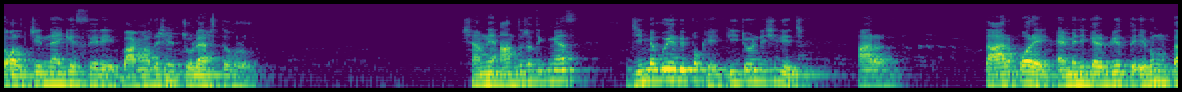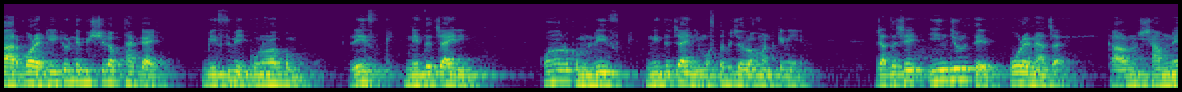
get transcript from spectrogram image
দল চেন্নাইকে সেরে বাংলাদেশে চলে আসতে হলো। সামনে আন্তর্জাতিক ম্যাচ, জিম্বাবুয়ের বিপক্ষে টি টোয়েন্টি সিরিজ আর তারপরে আমেরিকার বিরুদ্ধে এবং তারপরে টি টোয়েন্টি বিশ্বকাপ থাকায় বিসিবি কোনো রকম রিস্ক নিতে চায়নি। কোনো রকম রিস্ক নিতে চায়নি মোস্তাফিজুর রহমানকে নিয়ে, যাতে সে ইনজুরিতে পড়ে না যায়। কারণ সামনে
